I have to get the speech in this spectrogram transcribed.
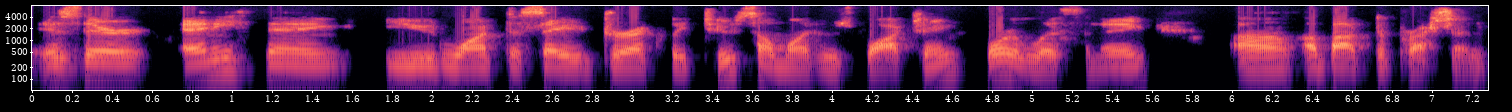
Is there anything you'd want to say directly to someone who's watching or listening uh, about depression?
